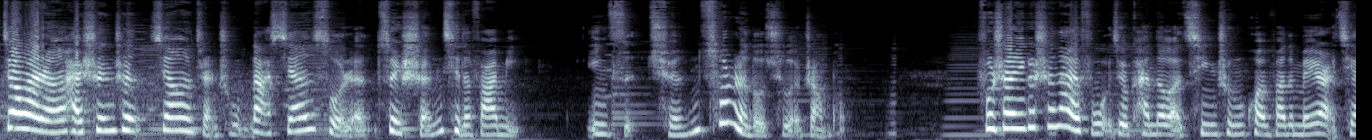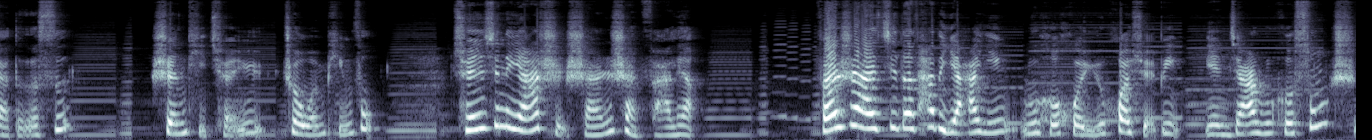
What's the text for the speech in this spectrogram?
叫卖人还声称将要展出纳西安索人最神奇的发明，因此全村人都去了帐篷。附上一个士大夫就看到了青春焕发的梅尔基亚德斯，身体痊愈，皱纹平复，全新的牙齿闪闪发亮。凡是还记得他的牙龈如何毁于坏血病，脸颊如何松弛，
